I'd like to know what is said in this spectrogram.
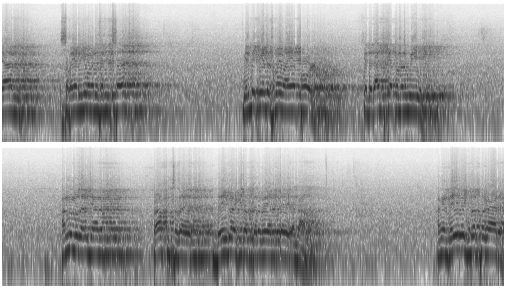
ഞാൻ സഭയുടെ നിയമമനുസരിച്ച് വിരമിക്കേണ്ട സമയമായപ്പോൾ എന്റെ രാജിക്കത്ത് നൽകുകയും അന്ന് മുതൽ ഞാൻ പ്രാർത്ഥിച്ചത് ദൈവഹിതം നിറവേറട്ടെ എന്നാണ്. അങ്ങനെ ദൈവഹിതപ്രകാരം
